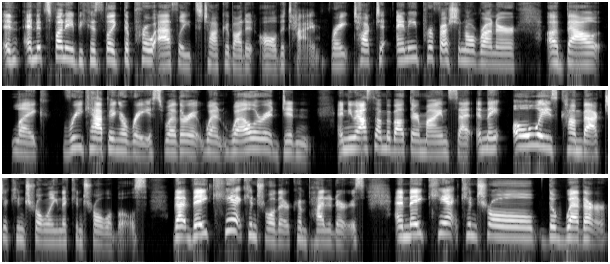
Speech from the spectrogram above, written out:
and and it's funny because like the pro athletes talk about it all the time right? Talk to any professional runner about like recapping a race whether it went well or it didn't and you ask them about their mindset and they always come back to controlling the controllables that they can't control their competitors and they can't control the weather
